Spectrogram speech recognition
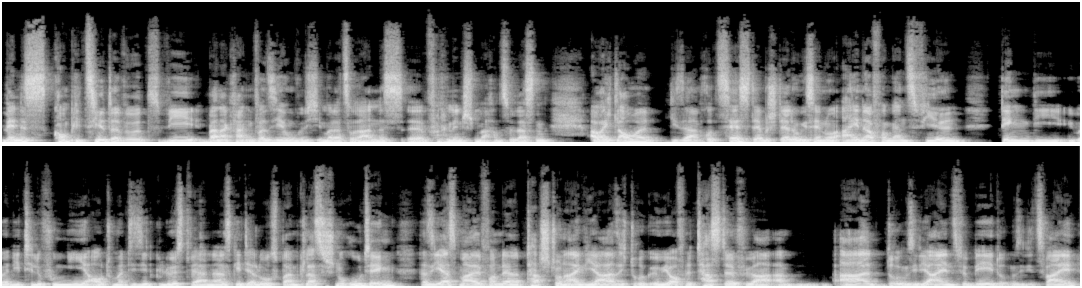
Wenn es komplizierter wird, wie bei einer Krankenversicherung, würde ich immer dazu raten, das äh, von einem Menschen machen zu lassen. Aber ich glaube, dieser Prozess der Bestellung ist ja nur einer von ganz vielen, Dingen, die über die Telefonie automatisiert gelöst werden. Das geht ja los beim klassischen Routing, dass ich erstmal von der Touchtone IVR, also ich drücke irgendwie auf eine Taste für A, A, drücken Sie die 1, für B drücken Sie die 2,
